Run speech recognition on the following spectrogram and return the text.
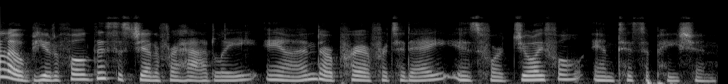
Hello, beautiful. This is Jennifer Hadley, and our prayer for today is for joyful anticipation.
